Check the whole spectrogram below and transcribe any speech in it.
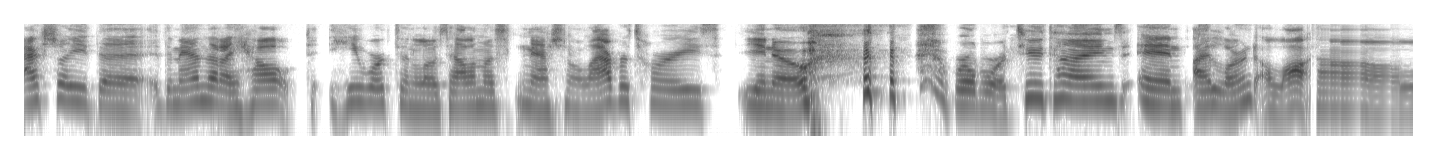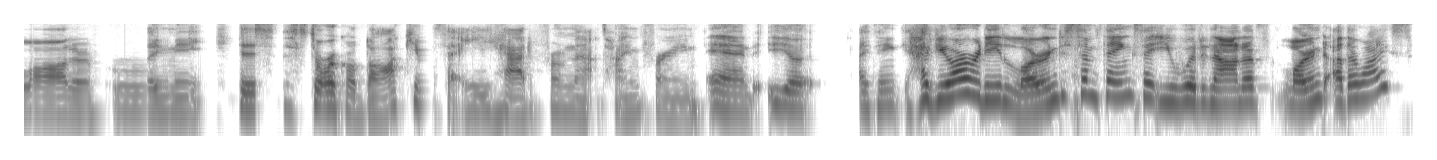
actually the the man that I helped, he worked in Los Alamos National Laboratories, you know, World War II times, and I learned a lot, a lot of really neat his historical documents that he had from that time frame. And you I think have you already learned some things that you would not have learned otherwise?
